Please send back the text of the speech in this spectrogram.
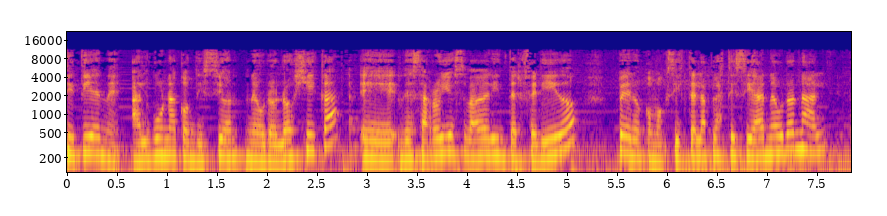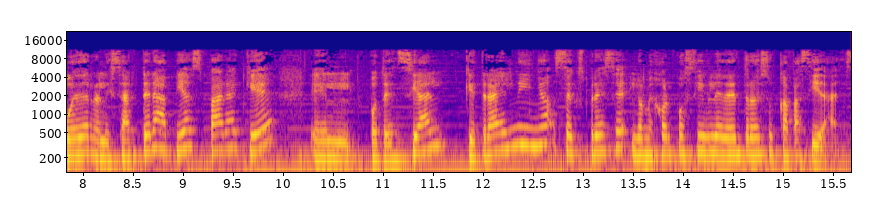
Si tiene alguna condición neurológica, eh, desarrollo se va a ver interferido, pero como existe la plasticidad neuronal, puede realizar terapias para que el potencial que trae el niño se exprese lo mejor posible dentro de sus capacidades.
